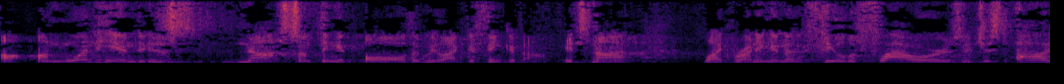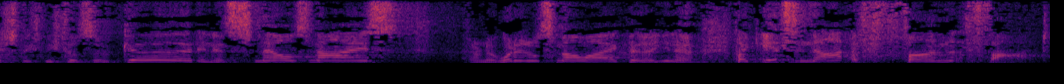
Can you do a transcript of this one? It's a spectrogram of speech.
on one hand is not something at all that we like to think about. It's not like running in a field of flowers. It just, oh, it just makes me feel so good and it smells nice. I don't know what it'll smell like, but uh, you know, like it's not a fun thought.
